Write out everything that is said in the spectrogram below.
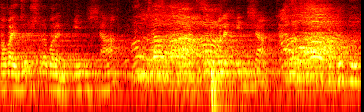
সবাই জোরে সরে বলেন, ইনশা। বলেন, ইনশা। খুব দ্রুত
